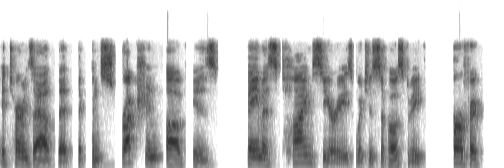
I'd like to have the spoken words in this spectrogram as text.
it turns out that the construction of his famous time series, which is supposed to be perfect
